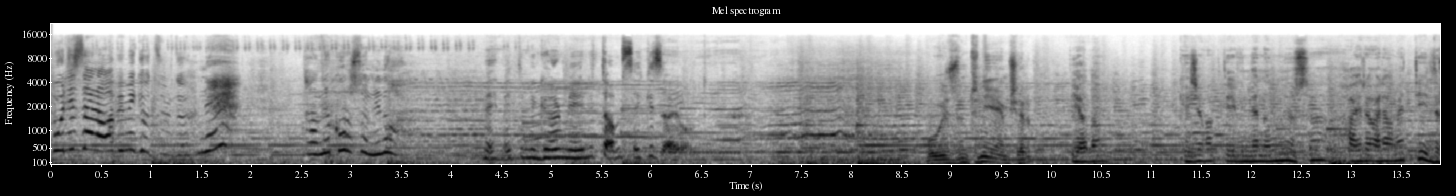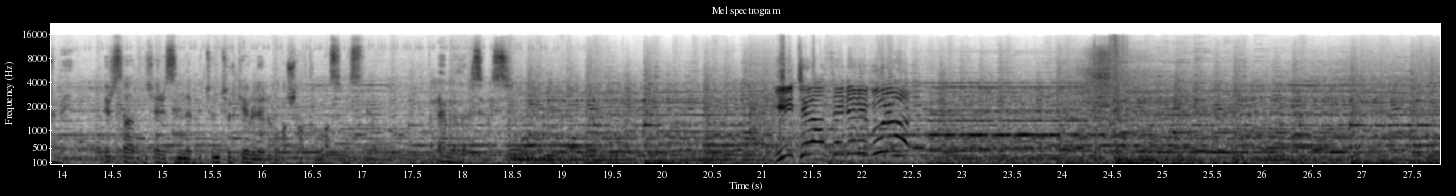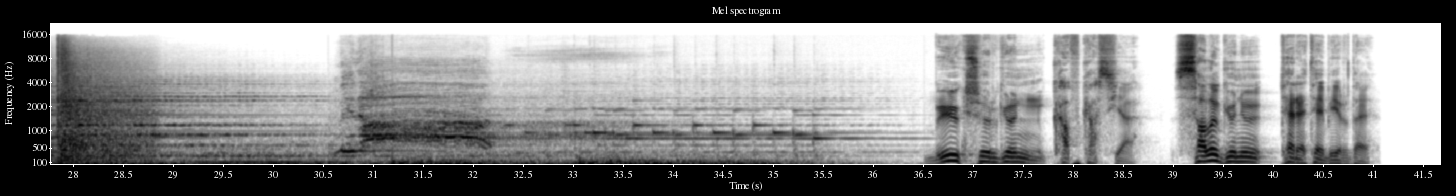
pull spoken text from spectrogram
Polisler abimi götürdü. Ne? Tanrı korusun Lino. Mehmet'imi görmeyeli tam sekiz ay oldu. Bu üzüntü niye hemşerim? Bir adam gece vakti evinden alınıyorsa hayra alamet değildir beyim. Bir saat içerisinde bütün Türk evlerinin boşaltılmasını istiyorum. Emredersiniz. İtiraz edeni vurun! Büyük Sürgün Kafkasya. Salı günü TRT 1'de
